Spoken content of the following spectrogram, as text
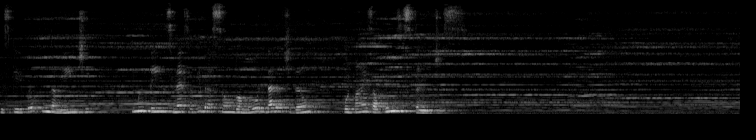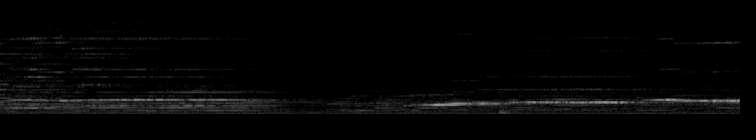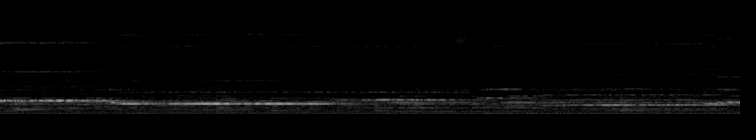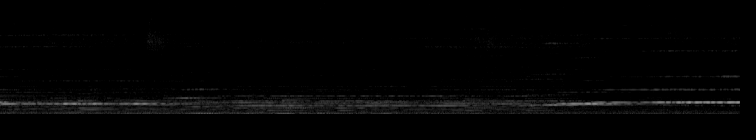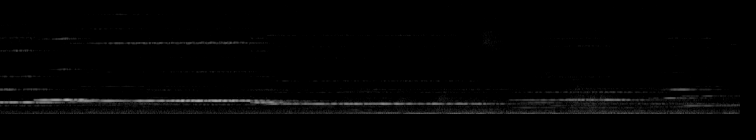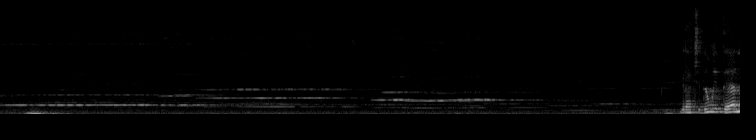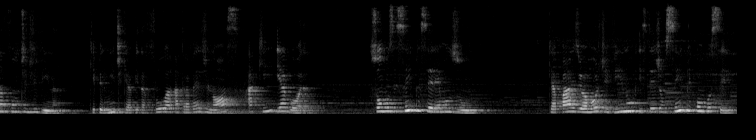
Respire profundamente e mantenha-se nessa vibração do amor e da gratidão por mais alguns instantes. Gratidão eterna, fonte divina, que permite que a vida flua através de nós, aqui e agora. Somos e sempre seremos um. Que a paz e o amor divino estejam sempre com você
